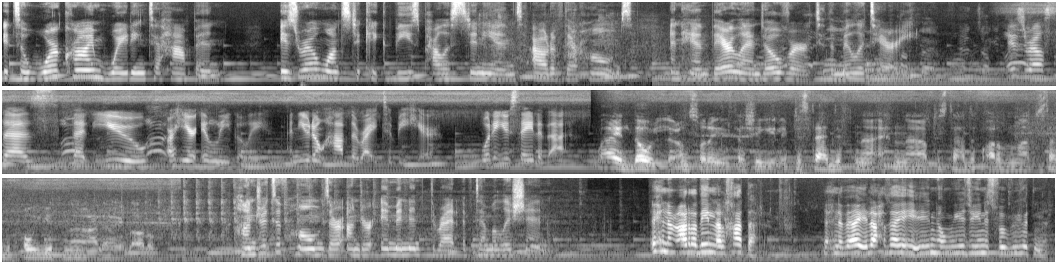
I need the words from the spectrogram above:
It's a war crime waiting to happen. Israel wants to kick these Palestinians out of their homes and hand their land over to the military. Israel says that you are here illegally and you don't have the right to be here. What do you say to that? وهي الدولة العنصرية الفاشية اللي بتستهدفنا احنا بتستهدف أرضنا بتستهدف هويتنا على هاي الأرض Hundreds of homes are under imminent threat of demolition. احنا معرضين للخطر إحنا في أي لحظة إنهم يجوا ينسفوا بيوتنا.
